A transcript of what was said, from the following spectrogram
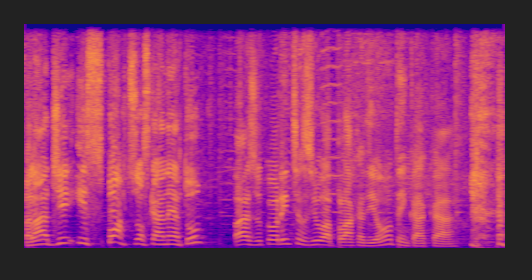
Falar de esportes, Oscar Neto. Paz, o Corinthians viu a placa de ontem, Kaká?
